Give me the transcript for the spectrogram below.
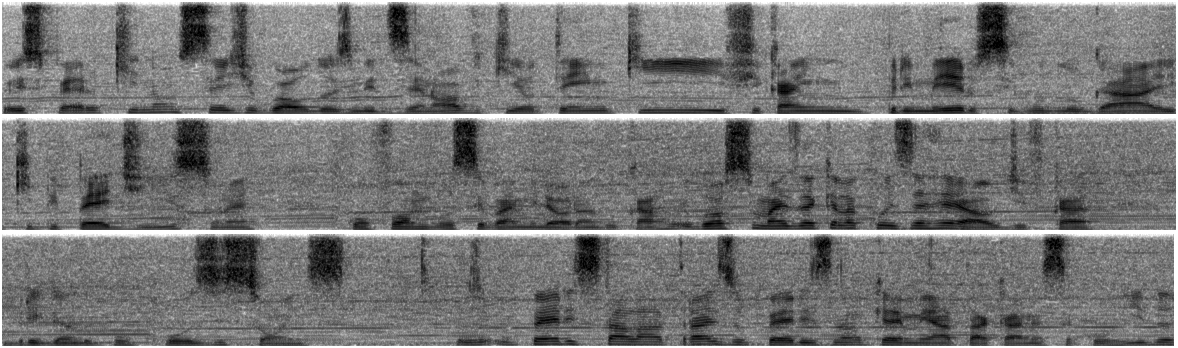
Eu espero que não seja igual ao 2019, que eu tenho que ficar em primeiro, segundo lugar, a equipe pede isso, né? Conforme você vai melhorando o carro. Eu gosto mais daquela coisa real, de ficar brigando por posições. O Pérez está lá atrás, o Pérez não quer me atacar nessa corrida.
